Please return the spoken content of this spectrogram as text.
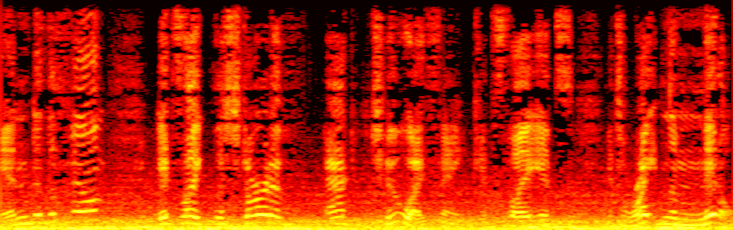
end of the film. It's like the start of Act Two, I think. It's like it's it's right in the middle,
